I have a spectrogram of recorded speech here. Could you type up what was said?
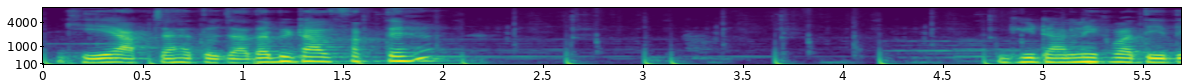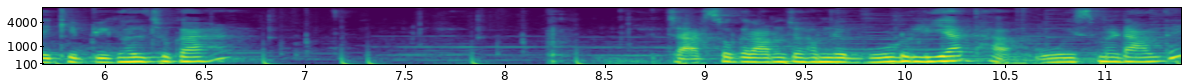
घी आप चाहे तो ज़्यादा भी डाल सकते हैं। घी डालने के बाद ये देखिए पिघल चुका है। 400 ग्राम जो हमने गुड़ लिया था, वो इसमें डाल दें।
